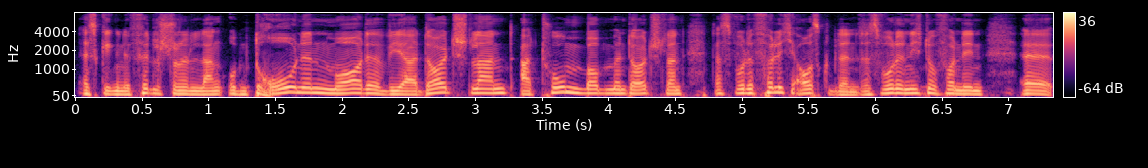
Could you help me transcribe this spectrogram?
Es ging eine Viertelstunde lang um Drohnenmorde via Deutschland, Atombomben in Deutschland. Das wurde völlig ausgeblendet. Das wurde nicht nur von den äh,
